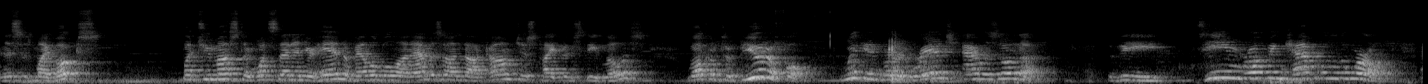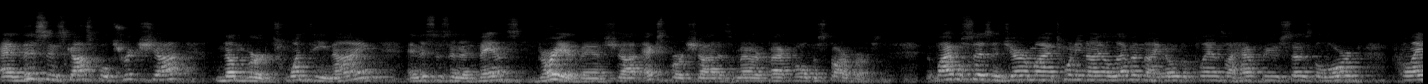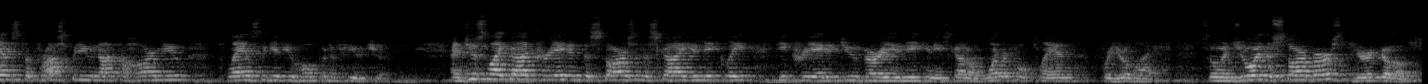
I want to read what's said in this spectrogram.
This is my books, but you must. And what's that in your hand? Available on Amazon.com. Just type in Steve Lillis. Welcome to beautiful Wickenburg Ranch, Arizona, the team roping capital of the world. And this is Gospel Trick Shot number 29. And this is an advanced, very advanced shot, expert shot, as a matter of fact, called the Starburst. The Bible says in Jeremiah 29 11, I know the plans I have for you, says the Lord plans to prosper you, not to harm you, plans to give you hope in the future. And just like God created the stars in the sky uniquely, He created you very unique, and He's got a wonderful plan for your life. So enjoy the starburst. Here it goes.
